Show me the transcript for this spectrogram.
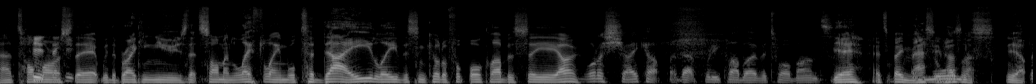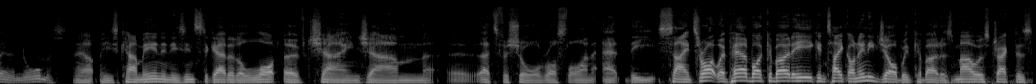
Uh, Tom Cheers, Morris there with the breaking news that Simon Lethlean will today leave the St Kilda Football Club as CEO. What a shake-up at that footy club over 12 months. Yeah, it's been massive, enormous. hasn't it? Yeah, It's been enormous. Yeah, he's come in and he's instigated a lot of change, um, uh, that's for sure. Ross Lyon at the Saints. Right, we're powered by Kubota here. You can take on any job with Kubota's mowers, tractors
